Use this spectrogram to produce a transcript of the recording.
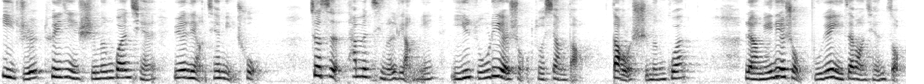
一直推进石门关前约两千米处。这次他们请了两名彝族猎手做向导，到了石门关。两名猎手不愿意再往前走，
